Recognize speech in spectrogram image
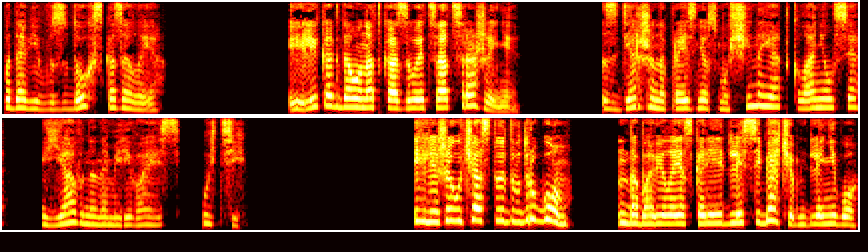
Подавив вздох, сказала я. Или когда он отказывается от сражения. Сдержанно произнес мужчина и откланялся, явно намереваясь уйти. Или же участвует в другом, добавила я скорее для себя, чем для него.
